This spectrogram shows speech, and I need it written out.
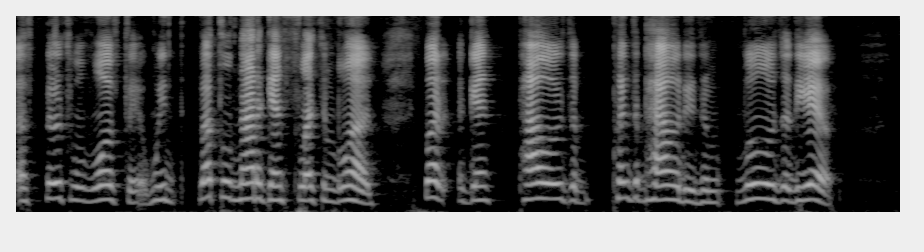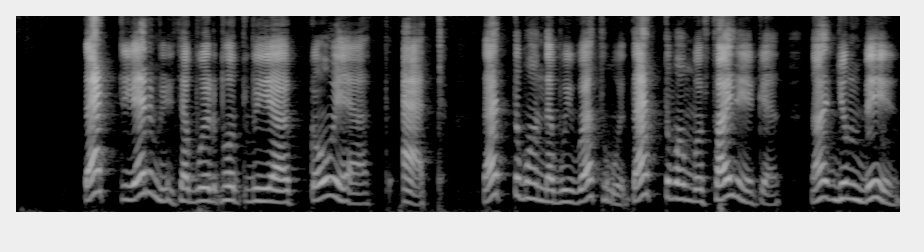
a spiritual warfare. We wrestle not against flesh and blood, but against powers of principalities and rulers of the air. That's the enemies that we're supposed to be uh, going at, at. That's the one that we wrestle with. That's the one we're fighting against, not human beings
